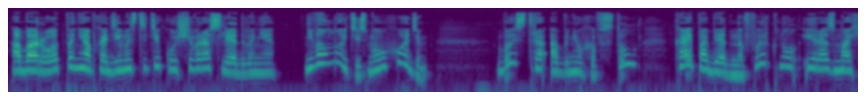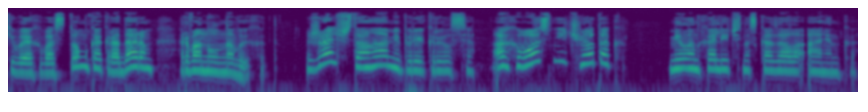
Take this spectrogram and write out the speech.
«Оборот по необходимости текущего расследования. Не волнуйтесь, мы уходим. Быстро обнюхав стул, Кай победно фыркнул и, размахивая хвостом, как радаром, рванул на выход. «Жаль, штанами прикрылся. А хвост ничего так», — меланхолично сказала Аненка.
